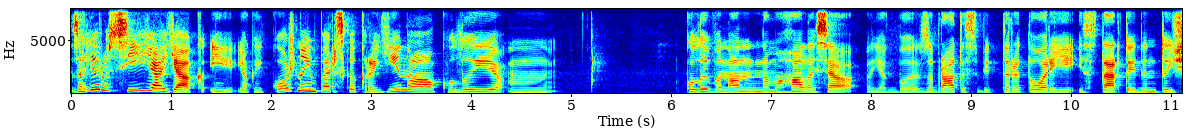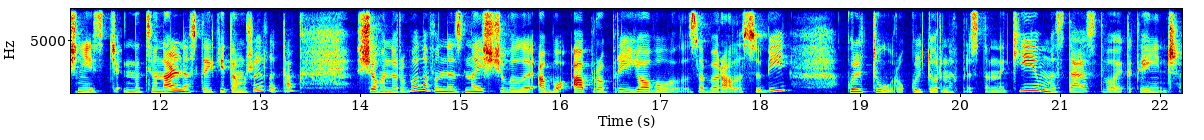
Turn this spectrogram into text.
Взагалі, Росія, як і як і кожна імперська країна, коли м, коли вона намагалася якби забрати собі території і стерти ідентичність національностей, які там жили, так що вони робили? Вони знищували або апропрійовували, забирали собі культуру, культурних представників, мистецтво і таке інше.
